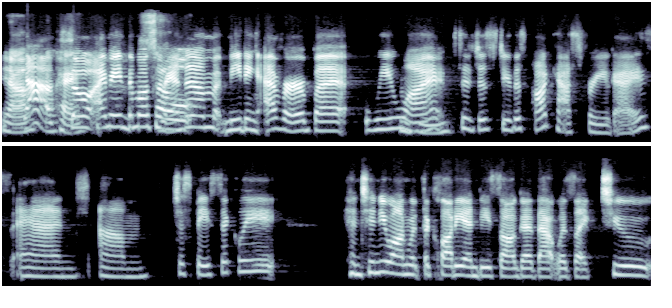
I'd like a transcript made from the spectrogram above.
Yeah. Yeah. Okay. So, I mean, the most So- random meeting ever, but we want Mhm. to just do this podcast for you guys and um, just basically continue on with the Claudia and B saga. That was like two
